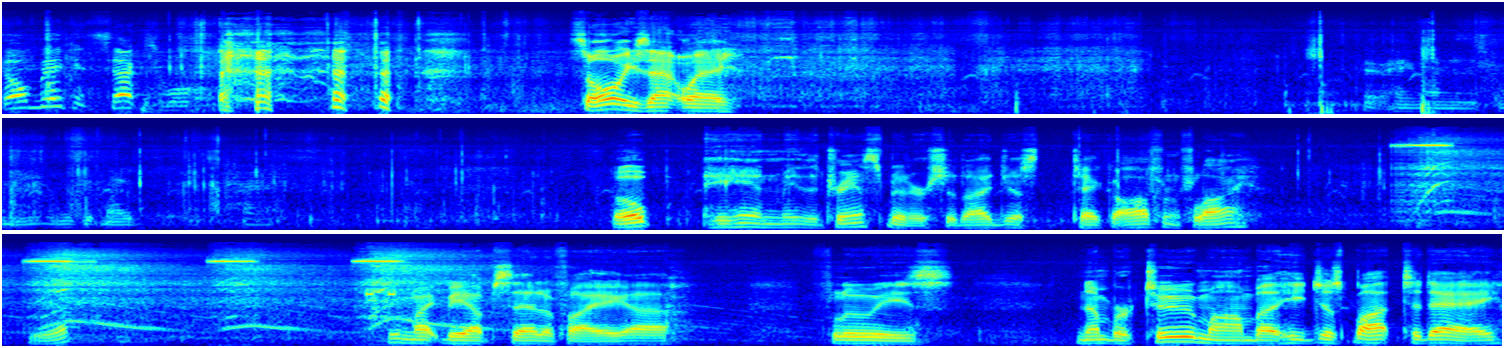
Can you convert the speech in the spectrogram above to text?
don't make it sexual. It's always that way. Here, hang on to this for a minute. My. Oh, he handed me the transmitter. Should I just take off and fly? Yep. He might be upset if I uh, flew his number two Mamba he just bought today.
